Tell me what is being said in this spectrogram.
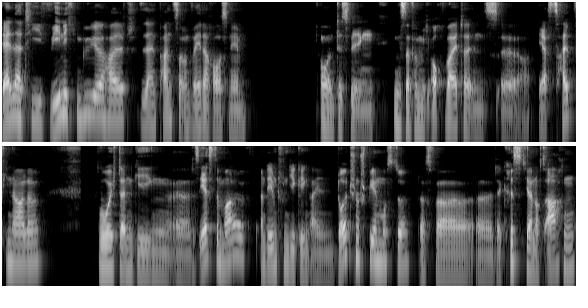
relativ wenig Mühe halt seinen Panzer und Vader rausnehmen. Und deswegen ging es dann für mich auch weiter ins äh, erste Halbfinale, wo ich dann gegen äh, das erste Mal an dem Turnier gegen einen Deutschen spielen musste. Das war äh, der Christian aus Aachen.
